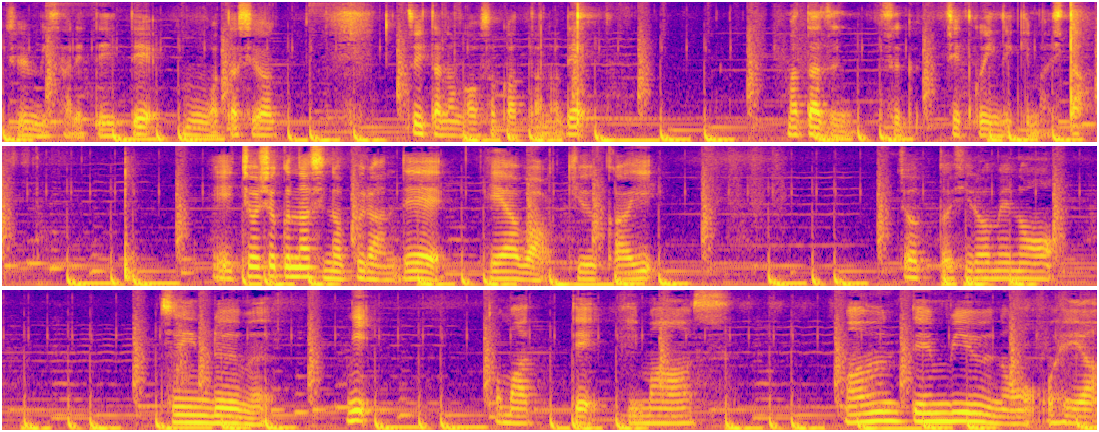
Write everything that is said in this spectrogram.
準備されていてもう私は着いたのが遅かったので待たずにすぐチェックインできました、えー、朝食なしのプランで部屋は9階。ちょっと広めのツインルームに泊まっています。マウンテンビューのお部屋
